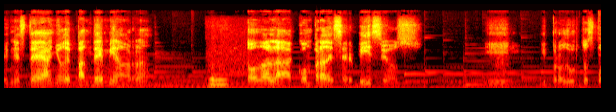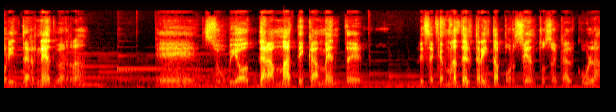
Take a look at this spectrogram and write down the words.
en este año de pandemia, ¿verdad? Toda la compra de servicios y, y productos por internet, ¿verdad? Eh, subió dramáticamente dice que más del 30% se calcula,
